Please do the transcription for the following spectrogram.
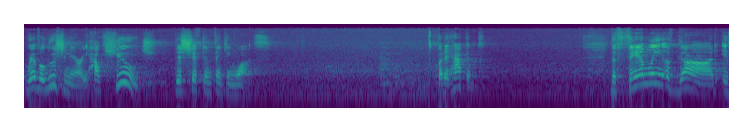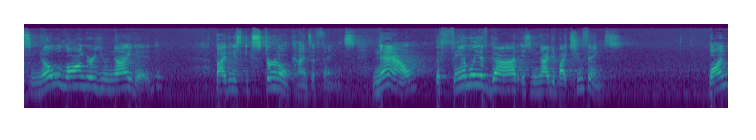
revolutionary, how huge this shift in thinking was. But it happened. The family of God is no longer united by these external kinds of things. Now, the family of God is united by two things. One,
